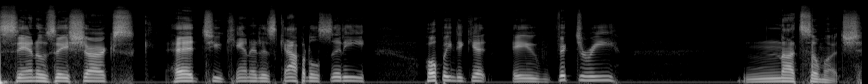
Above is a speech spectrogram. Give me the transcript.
San Jose Sharks head to Canada's capital city, hoping to get a victory. Not so much.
